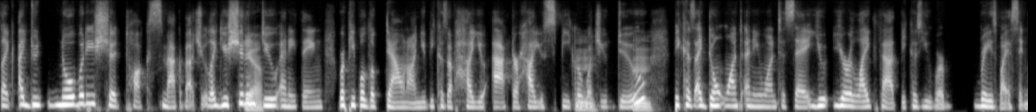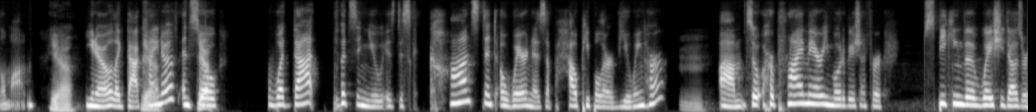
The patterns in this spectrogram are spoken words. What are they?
like I do, nobody should talk smack about you. Like you shouldn't Yeah. do anything where people look down on you because of how you act or how you speak or Mm. what you do Mm. because I don't want anyone to say you you're like that because you were raised by a single mom. Yeah. You know, like that Yeah. kind of. And so what that puts in you is this constant awareness of how people are viewing her. Mm. Um so her primary motivation for speaking the way she does or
